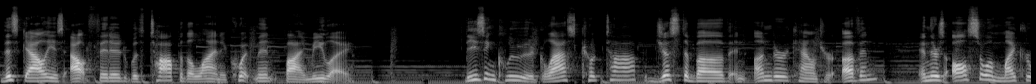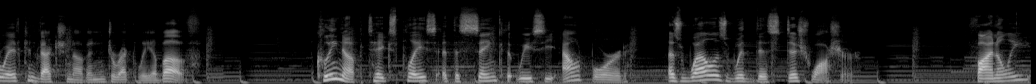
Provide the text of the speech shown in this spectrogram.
this galley is outfitted with top-of-the-line equipment by Miele. These include a glass cooktop just above an under-counter oven, and there's also a microwave convection oven directly above. Cleanup takes place at the sink that we see outboard, as well as with this dishwasher. Finally,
